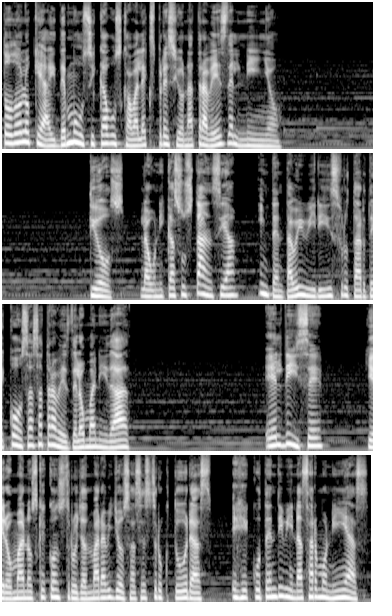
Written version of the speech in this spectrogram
Todo lo que hay de música buscaba la expresión a través del niño. Dios, la única sustancia, intenta vivir y disfrutar de cosas a través de la humanidad. Él dice, Quiero manos que construyan maravillosas estructuras, ejecuten divinas armonías,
